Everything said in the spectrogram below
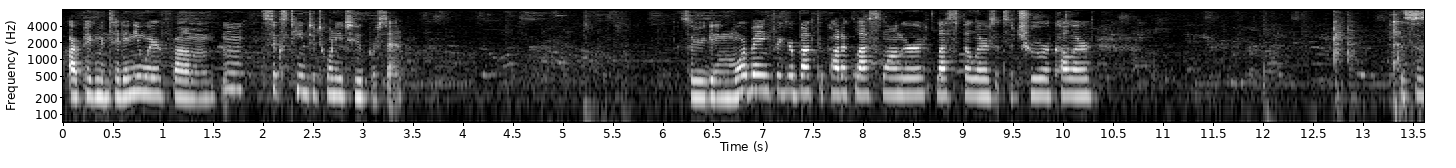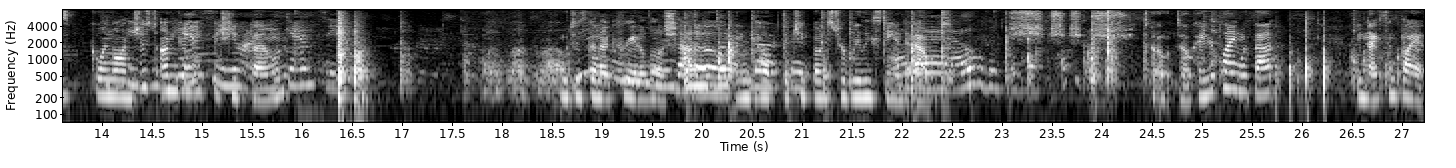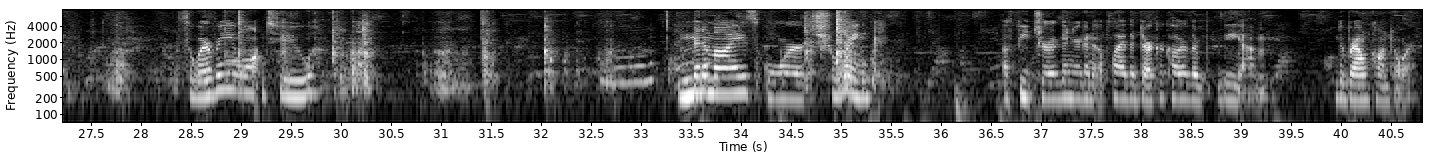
are pigmented anywhere from mm, 16 to 22%. So you're getting more bang for your buck. The product lasts longer, less fillers. It's a truer color. This is going on just underneath the cheekbone, which is going to create a little shadow and help the cheekbones to really stand out. Shh, shh, shh, it's okay, you're playing with that. Be nice and quiet. So wherever you want to minimize or shrink a feature, then you're going to apply the darker color, the the um, the brown contour.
